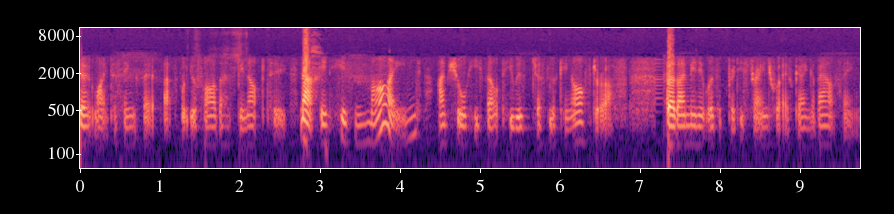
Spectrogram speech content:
don't like to think that that's what your father has been up to. Now, in his mind, I'm sure he felt he was just looking after us, but I mean, it was a pretty strange way of going about things.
